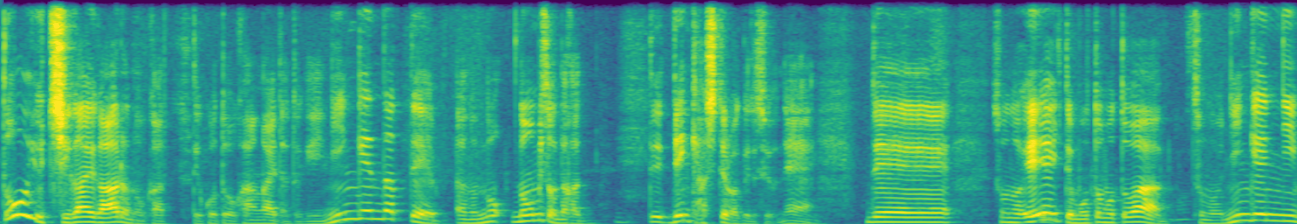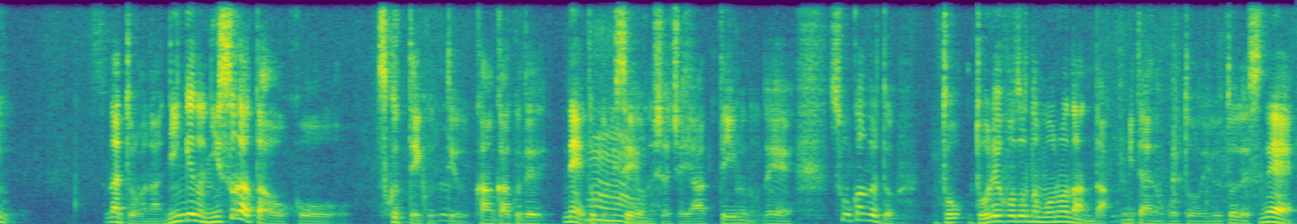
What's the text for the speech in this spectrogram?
どういう違いがあるのかってことを考えたときに、人間だってあのの脳みその中で電気走ってるわけですよね。で、その AI ってもともとは、その人間になんていうのかな人間の似姿をこう作っていくっていう感覚でね特に西洋の人たちはやっているので、そう考えるとどどれほどのものなんだみたいなことを言うとですね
